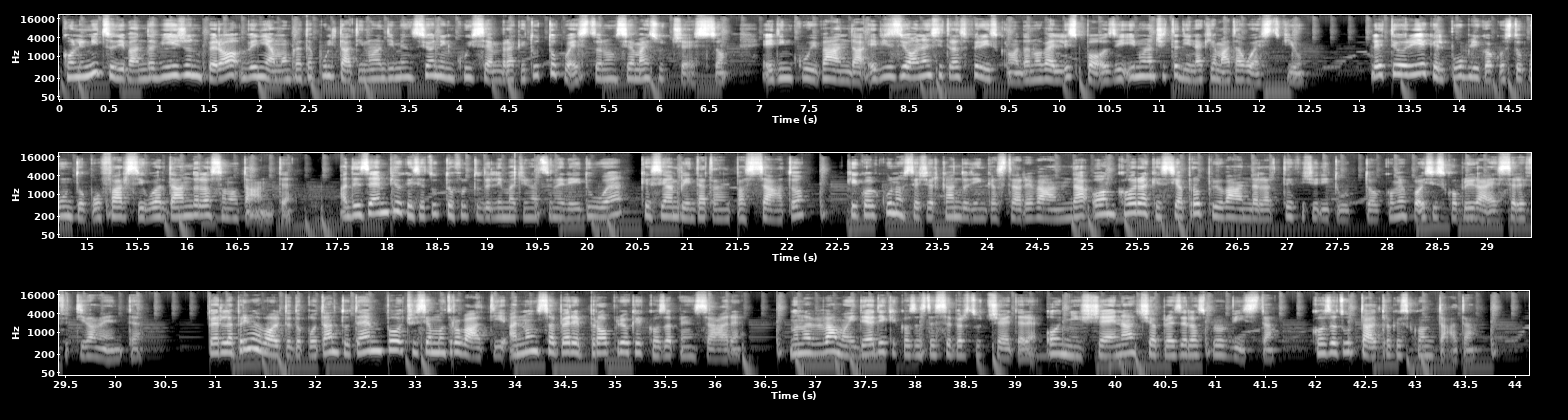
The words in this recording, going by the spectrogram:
Con l'inizio di WandaVision però veniamo catapultati in una dimensione in cui sembra che tutto questo non sia mai successo ed in cui Wanda e Visione si trasferiscono da novelli sposi in una cittadina chiamata Westview. Le teorie che il pubblico a questo punto può farsi guardandola sono tante. Ad esempio che sia tutto frutto dell'immaginazione dei due, che sia ambientata nel passato, che qualcuno stia cercando di incastrare Wanda o ancora che sia proprio Wanda l'artefice di tutto, come poi si scoprirà essere effettivamente. Per la prima volta dopo tanto tempo ci siamo trovati a non sapere proprio che cosa pensare. Non avevamo idea di che cosa stesse per succedere, ogni scena ci ha prese alla sprovvista, cosa tutt'altro che scontata.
